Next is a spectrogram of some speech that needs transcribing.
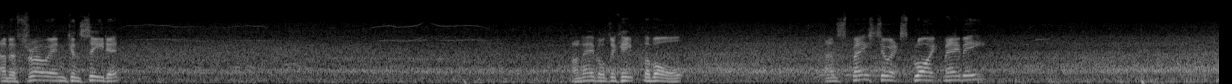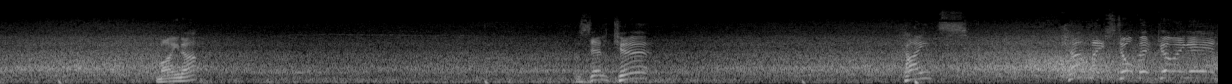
and a throw-in conceded. Unable to keep the ball. And space to exploit, maybe. Mina. Zelke. Kainz. Can they stop it going in?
